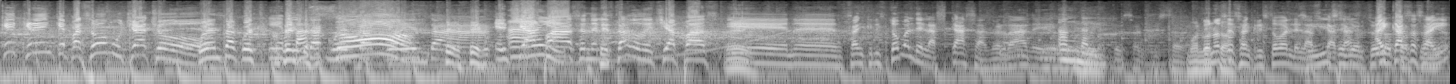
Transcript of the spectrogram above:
¿Qué creen que pasó, muchachos? Cuenta, cuenta, ¿Qué cuenta, pasó? cuenta, cuenta. En Ay. Chiapas, en el estado de Chiapas, Eh. en eh, San Cristóbal de las Casas, ¿verdad? Ándale. Bonito San Cristóbal. Bonito. ¿Conoces San Cristóbal de las Sí, Casas? señor, ¿Hay casas ahí?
